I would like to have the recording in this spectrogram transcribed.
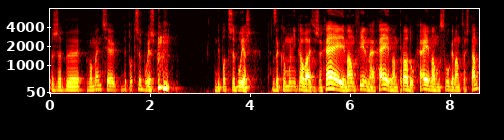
żeby w momencie, gdy potrzebujesz, gdy potrzebujesz zakomunikować, że hej, mam firmę, hej, mam produkt, hej, mam usługę, mam coś tam,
